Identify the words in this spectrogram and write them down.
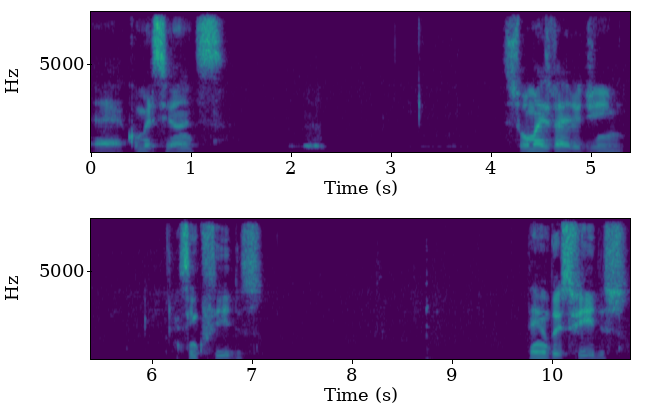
É, comerciantes. Sou mais velho de cinco filhos. Tenho dois filhos.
